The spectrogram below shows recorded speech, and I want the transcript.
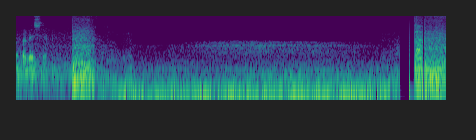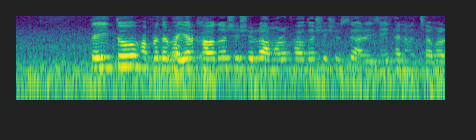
আপনাদের সাথে। তো এই তো, আপনাদের ভাইয়ার খাওয়া দাওয়া শেষ হলো, আমারও খাওয়া দাওয়া শেষ হয়েছে, আর এই যে এখানে হচ্ছে আমার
